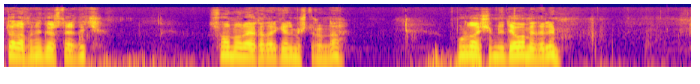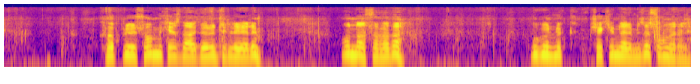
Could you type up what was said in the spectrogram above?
tarafını gösterdik. Son oraya kadar gelmiş durumda. Buradan şimdi devam edelim. Köprüyü son bir kez daha görüntüleyelim. Ondan sonra da bugünlük çekimlerimize son verelim.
